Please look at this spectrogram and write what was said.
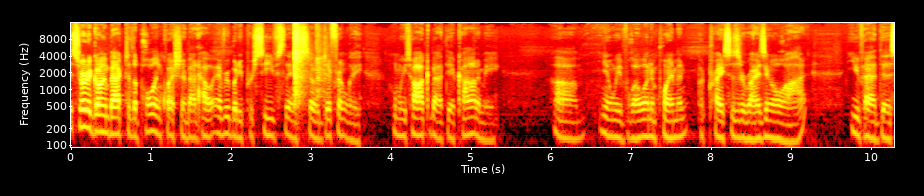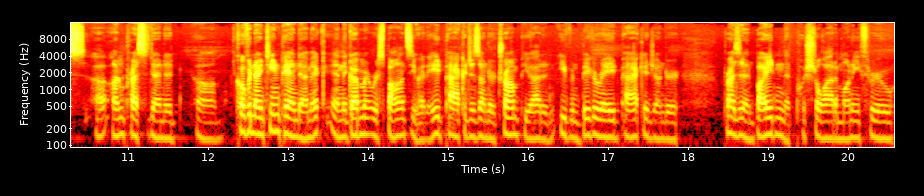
sort of going back to the polling question about how everybody perceives things so differently when we talk about the economy. Um, you know, we have low unemployment, but prices are rising a lot. You've had this uh, unprecedented um, COVID 19 pandemic and the government response. You had aid packages under Trump. You had an even bigger aid package under President Biden that pushed a lot of money through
